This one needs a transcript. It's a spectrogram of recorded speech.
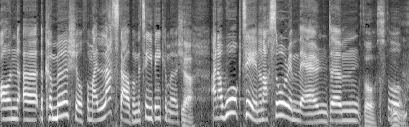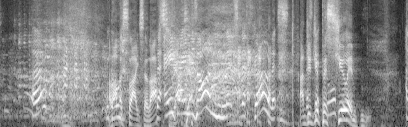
on uh, the commercial for my last album, the TV commercial. Yeah. And I walked in and I saw him there and um, Thought. I thought, huh? I'll have a slice of that. The A grade is on. Let's let's go. Let's. And let's did you pursue talking. him? I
